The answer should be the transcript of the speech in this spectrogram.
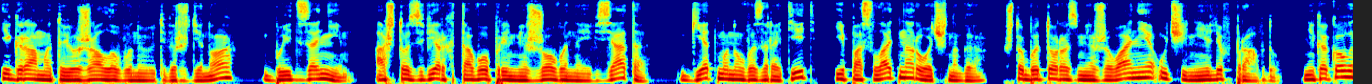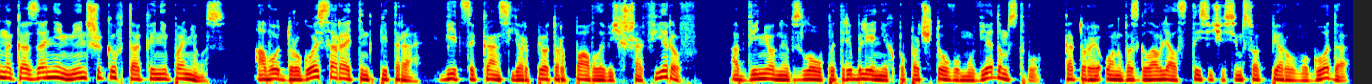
и грамотою жалованную утверждено, быть за ним, а что зверх того примежовано и взято, Гетману возвратить и послать нарочного, чтобы то размежевание учинили вправду. Никакого наказания Меньшиков так и не понес. А вот другой соратник Петра, вице-канцлер Петр Павлович Шафиров, обвиненный в злоупотреблениях по почтовому ведомству, которое он возглавлял с 1701 года,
